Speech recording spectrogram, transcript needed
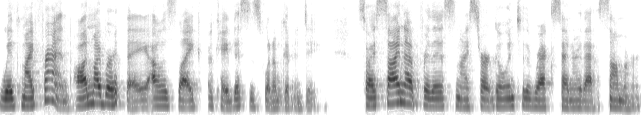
with my friend on my birthday. I was like, okay, this is what I'm going to do. So I sign up for this and I start going to the rec center that summer,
